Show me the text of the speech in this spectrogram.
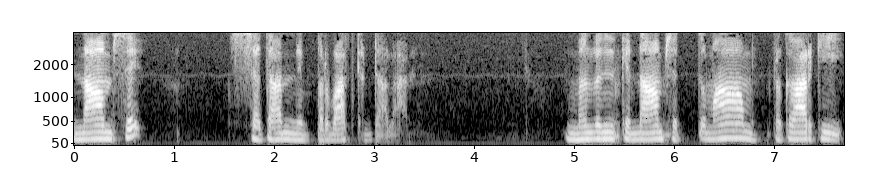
नाम से शैतान ने बर्बाद कर डाला। मनोरंजन के नाम से तमाम प्रकार की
